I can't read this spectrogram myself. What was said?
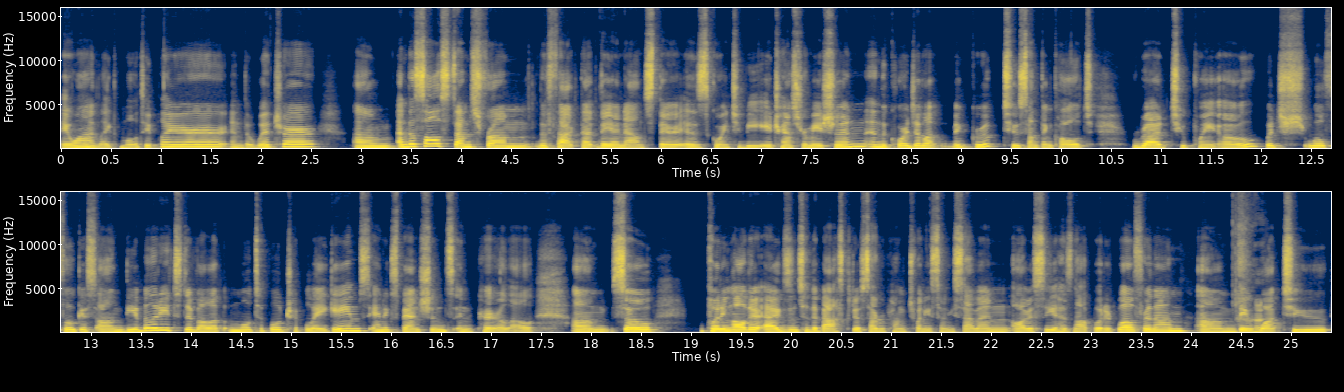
they want like multiplayer in The Witcher. Um, and this all stems from the fact that they announced there is going to be a transformation in the core development group to something called Red 2.0, which will focus on the ability to develop multiple AAA games and expansions in parallel. Um, so putting all their eggs into the basket of Cyberpunk 2077 obviously has not boded well for them. Um, they want to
